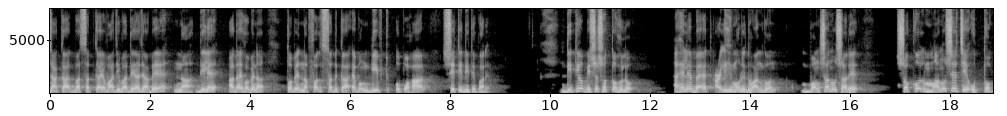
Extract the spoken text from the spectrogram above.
জাকাত বা সৎকায় ওয়াজিবা দেয়া যাবে না। দিলে আদায় হবে না। তবে নফল, সদকা এবং গিফট, উপহার সেটি দিতে পারে। দ্বিতীয় বিশেষত্ব হল, আহলে বেত আলিহিমুর রিদওয়ানগণ বংশানুসারে সকল মানুষের চেয়ে উত্তম।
